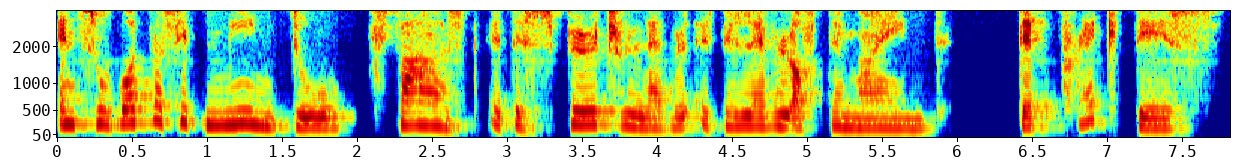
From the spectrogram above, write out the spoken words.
And so what does it mean to fast at the spiritual level, at the level of the mind? The practice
